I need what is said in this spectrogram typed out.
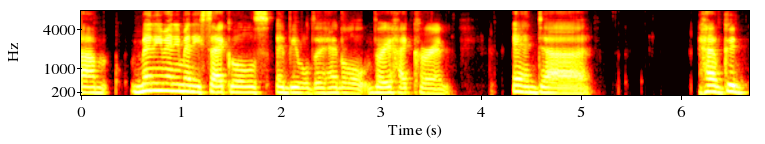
um, many, many, many cycles and be able to handle very high current and uh, have good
